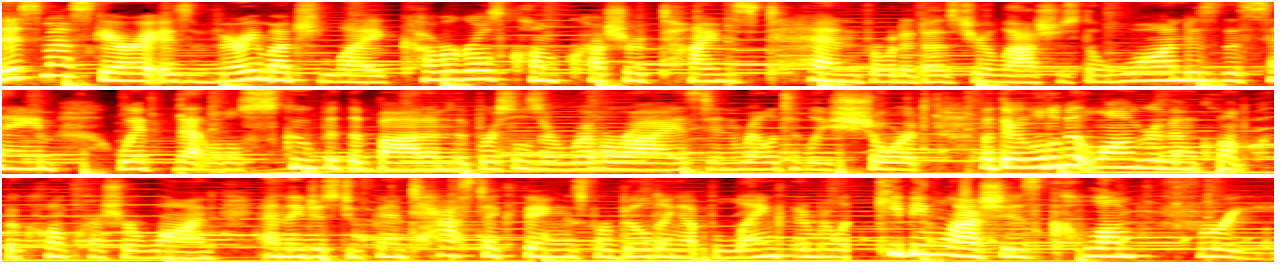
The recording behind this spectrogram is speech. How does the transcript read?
This mascara is very much like CoverGirl's Clump Crusher times 10 for what it does to your lashes. The wand is the same with that little scoop at the bottom. The bristles are rubberized and relatively short, but they're a little bit longer than Clump, the Clump Crusher wand, and they just do fantastic things for building up length and really keeping lashes clump free.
